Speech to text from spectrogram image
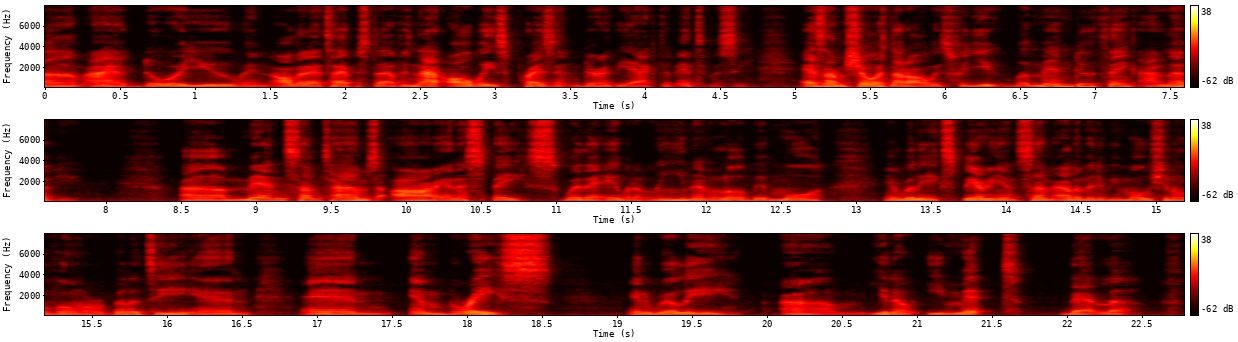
um, I adore you and all of that type of stuff is not always present during the act of intimacy, as I'm sure it's not always for you. But men do think I love you. Uh, men sometimes are in a space where they're able to lean in a little bit more and really experience some element of emotional vulnerability and and embrace and really um, you know emit that love.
